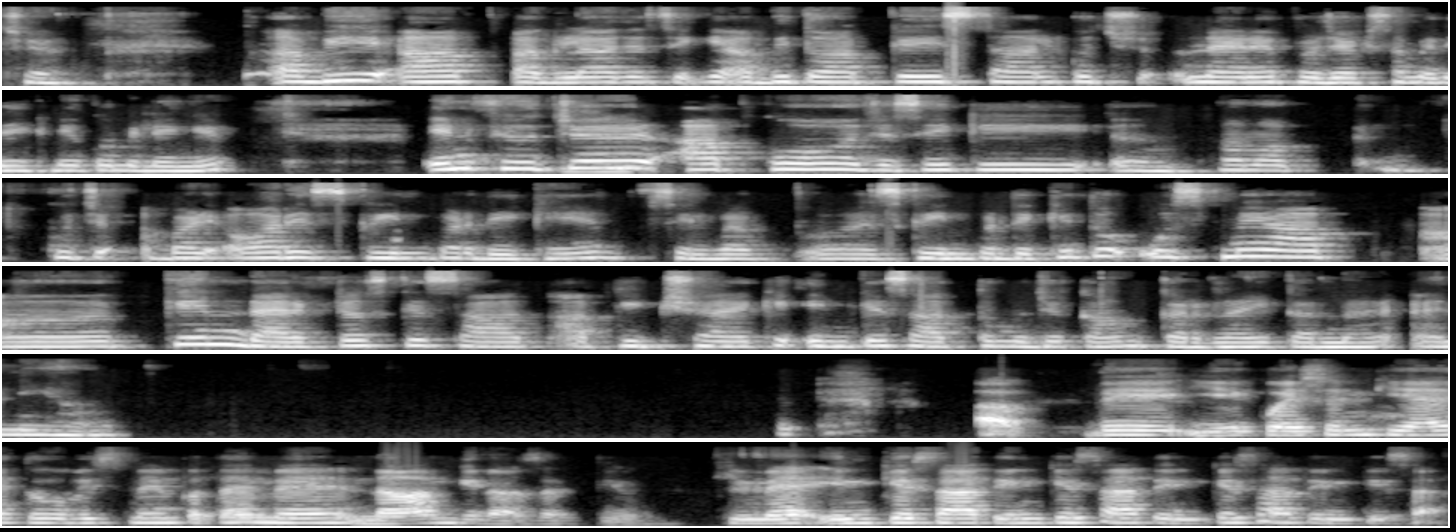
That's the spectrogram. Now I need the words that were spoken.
अच्छा अभी आप अगला जैसे कि अभी तो आपके इस साल कुछ नए नए प्रोजेक्ट्स हमें देखने को मिलेंगे इन फ्यूचर आपको जैसे कि हम अब कुछ बड़े और स्क्रीन पर देखें सिल्वर स्क्रीन पर देखें तो उसमें आप अ, किन डायरेक्टर्स के साथ आपकी इच्छा है कि इनके साथ तो मुझे काम करना ही करना है एनी हाउ आपने ये क्वेश्चन किया है तो इसमें पता है मैं नाम गिना सकती हूँ कि मैं इनके साथ इनके साथ इनके साथ इनके साथ।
